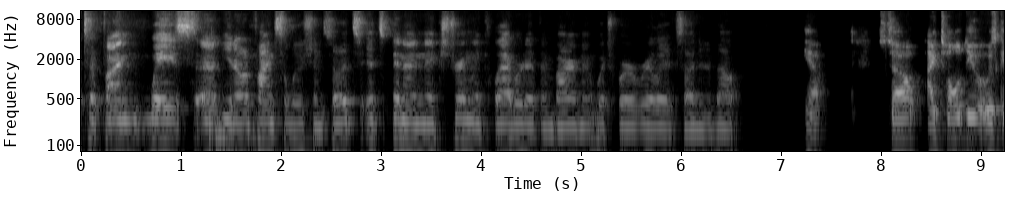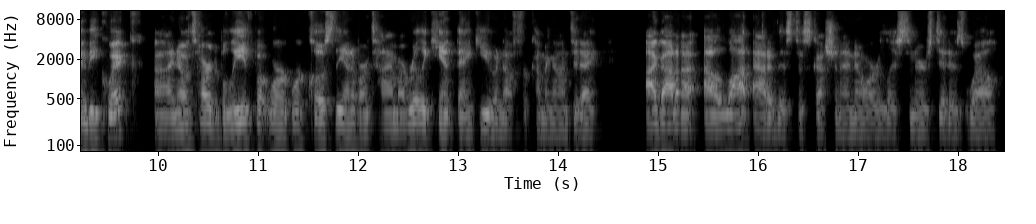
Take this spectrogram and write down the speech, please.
to find ways, uh, you know, find solutions. So it's it's been an extremely collaborative environment, which we're really excited about. Yeah. So I told you it was going to be quick. Uh, I know it's hard to believe, but we're we're close to the end of our time. I really can't thank you enough for coming on today. I got a, a lot out of this discussion. I know our listeners did as well.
